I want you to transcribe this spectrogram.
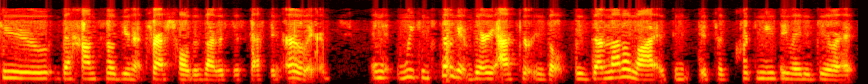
to the Hounsfield unit threshold as I was discussing earlier. And we can still get very accurate results. We've done that a lot. It's, it's a quick and easy way to do it,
